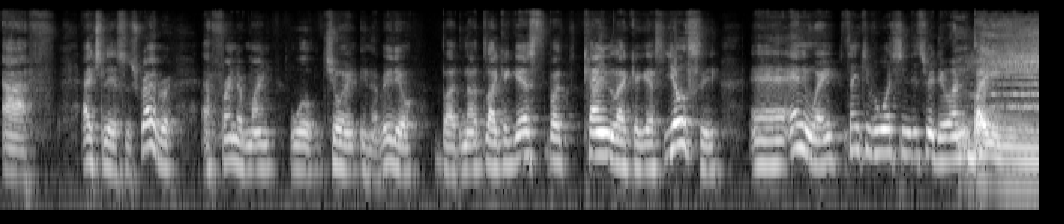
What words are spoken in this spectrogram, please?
uh, actually a subscriber, a friend of mine will join in a video, but not like a guest, but kind of like a guest. You'll see. Uh, anyway, thank you for watching this video and bye!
